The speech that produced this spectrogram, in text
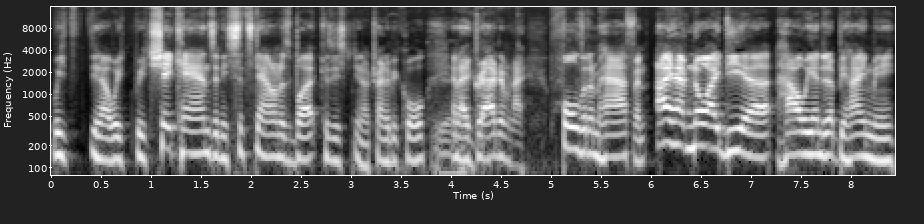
we, you know, we, we shake hands and he sits down on his butt because he's, you know, trying to be cool. Yeah. And I grabbed him and I folded him half. And I have no idea how he ended up behind me,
